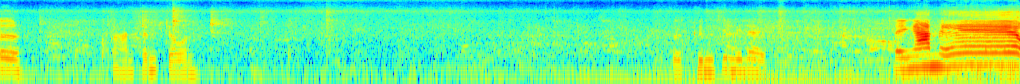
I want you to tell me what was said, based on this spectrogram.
อ การสัญจรเกิดขึ้นที่ไม่ได้ ได้งานแล้ว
